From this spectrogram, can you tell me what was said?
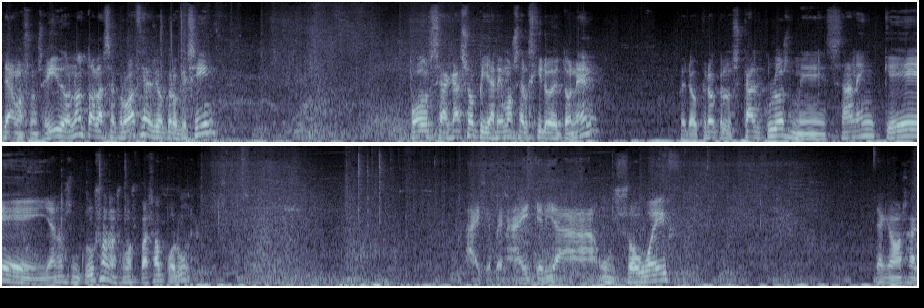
Ya hemos conseguido, ¿no? Todas las acrobacias, yo creo que sí. Por si acaso pillaremos el giro de tonel. Pero creo que los cálculos me salen que ya nos incluso nos hemos pasado por una. Ay, qué pena, ahí quería un Shockwave. Ya que vamos a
